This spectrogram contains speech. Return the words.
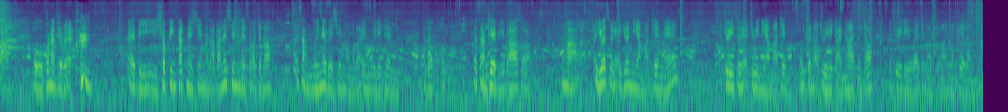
လားဟိုခုနပြောရဲ အဲဒီ shopping cart နဲ့ရှင်းမလားဘာနဲ့ရှင်းမလဲဆိုတော့ကျွန်တော်ပတ်စံငွေနဲ့ပဲရှင်းမှာမလို့အဲ့ငွေလေးထည့်မယ်အဲ့တော့ပတ်စံထည့်ပြီးပါဆိုတော့ဟိုမှာအရွက်ဆိုရင်အရွက်နေရာမှာထည့်မယ်အကျွေးဆိုရင်အကျွေးနေရာမှာထည့်ဟုတ်ကျွန်တော်အကျွေးတွေကင်ထားတဲ့ကြောင့်အကျွေးတွေပဲကျွန်တော်ကျွန်တော်အမှထည့်လိုက်မယ်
